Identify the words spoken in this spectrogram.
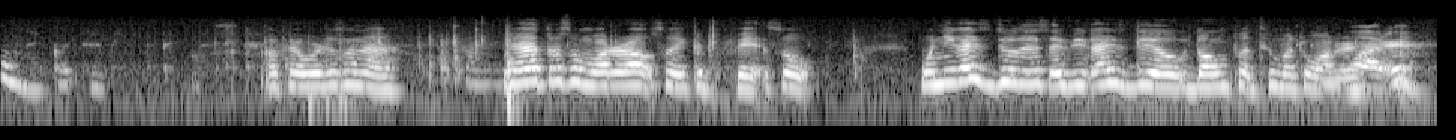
Oh my goodness. Okay, we're just gonna we had to throw some water out so it could fit. So when you guys do this, if you guys do, don't put too much water. Water.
